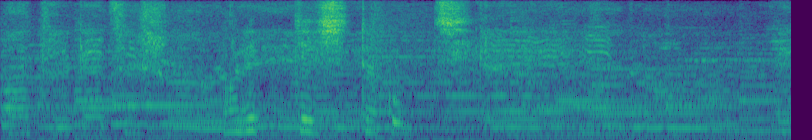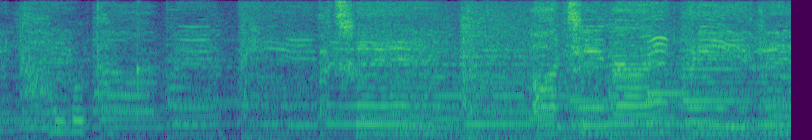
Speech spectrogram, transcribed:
পথ গেছে সরে অনেক চেষ্টা করছি। ভালো থাকা। আচ্ছা। অচেনায় তীরে।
